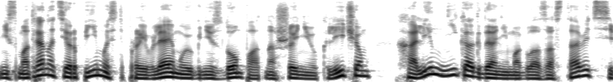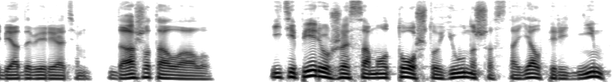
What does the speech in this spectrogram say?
Несмотря на терпимость, проявляемую гнездом по отношению к личам, Халин никогда не могла заставить себя доверять им, даже Талалу. И теперь уже само то, что юноша стоял перед ним,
